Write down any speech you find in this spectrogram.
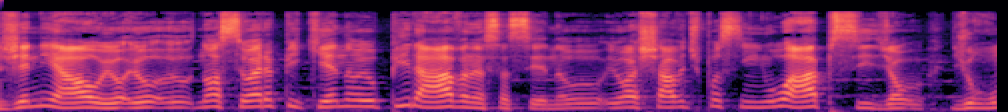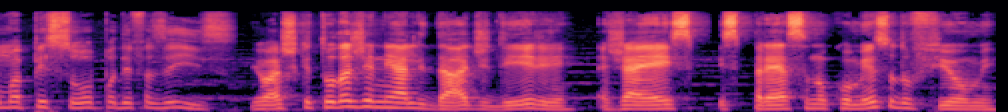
genial. Eu, eu, eu, nossa, eu era pequeno, eu pirava nessa cena. Eu, eu achava, tipo assim, o ápice de, de alguma pessoa poder fazer isso. Eu acho que toda a genialidade dele já é expressa no começo do filme,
